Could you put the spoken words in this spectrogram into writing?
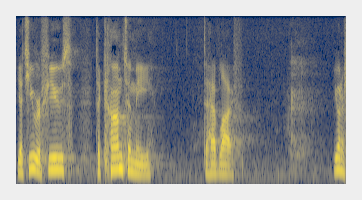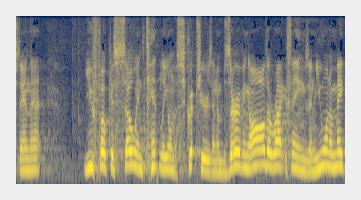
yet you refuse to come to me to have life. You understand that? You focus so intently on the scriptures and observing all the right things, and you want to make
